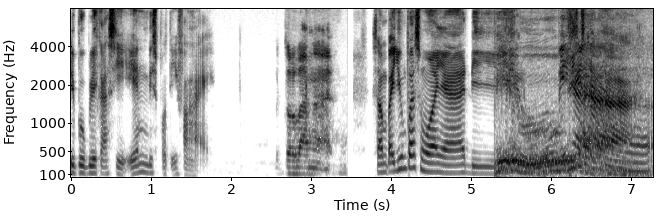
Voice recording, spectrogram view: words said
dipublikasiin di Spotify. Betul banget. Sampai jumpa semuanya di Biru Bicara.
